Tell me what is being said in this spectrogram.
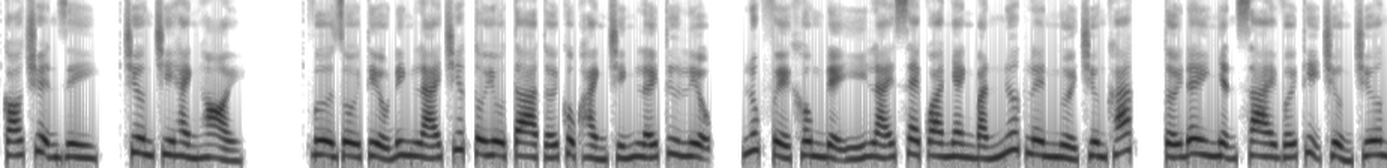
Có chuyện gì? Trương Chi Hành hỏi. Vừa rồi Tiểu Đinh lái chiếc Toyota tới cục hành chính lấy tư liệu, lúc về không để ý lái xe qua nhanh bắn nước lên người Trương khác, tới đây nhận sai với thị trưởng Trương.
